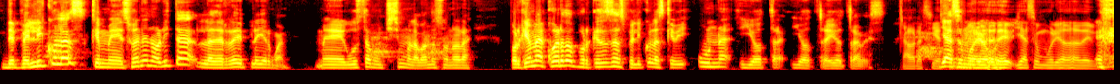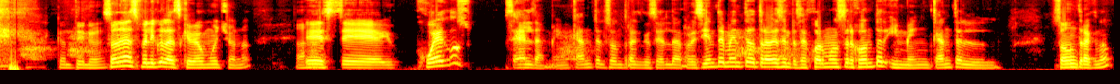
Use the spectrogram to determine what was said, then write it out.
de películas que me suenen ahorita, la de Ready Player One. Me gusta muchísimo la banda sonora. ¿Por qué me acuerdo? Porque es de esas películas que vi una y otra y otra y otra vez. Ahora sí, Ya se murió. Dade- ya se murió. Continúa. Son las películas que veo mucho, ¿no? Ajá. Este, juegos, Zelda, me encanta el soundtrack de Zelda. Recientemente otra vez empecé a jugar Monster Hunter y me encanta el soundtrack, ¿no?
